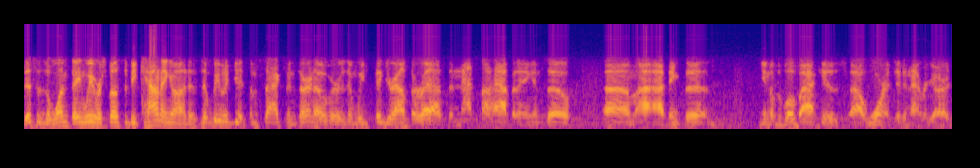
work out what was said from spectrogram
this is the one thing we were supposed to be counting on is that we would get some sacks and turnovers and we'd figure out the rest, and that's not happening. And so um, I, I think the you know the blowback is uh, warranted in that regard.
